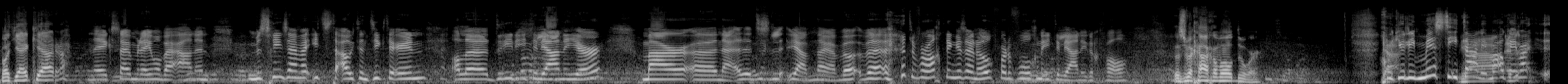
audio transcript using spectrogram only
Wat jij, Chiara? Nee, ik sluit me er helemaal bij aan. En misschien zijn wij iets te authentiek erin. Alle drie de Italianen hier. Maar eh, nou, het is, ja, nou ja, we, we- de verwachtingen zijn hoog voor de volgende Italiaan in ieder geval. Dus we gaan gewoon door. Goed, jullie misten Italië. Ja, maar oké, maar eh,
